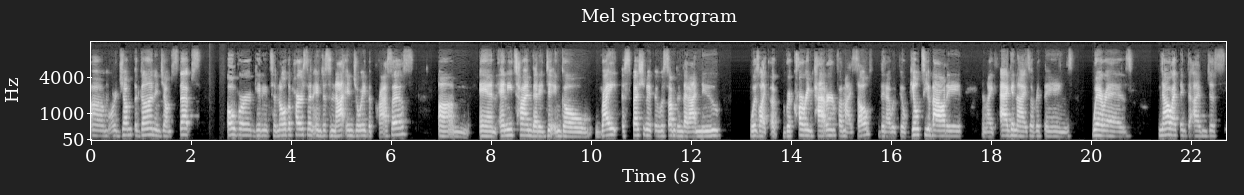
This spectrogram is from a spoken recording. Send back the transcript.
um, or jump the gun and jump steps over getting to know the person and just not enjoy the process um, and anytime that it didn't go right, especially if it was something that I knew was like a recurring pattern for myself, then I would feel guilty about it and like agonize over things. Whereas now I think that I'm just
